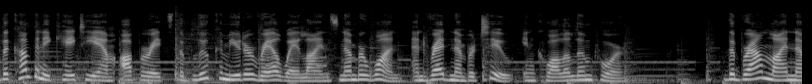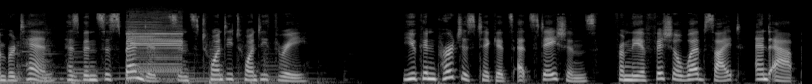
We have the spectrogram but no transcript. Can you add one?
The company KTM operates the Blue Commuter Railway Lines number 1 and Red number 2 in Kuala Lumpur. The Brown Line number 10 has been suspended since 2023. You can purchase tickets at stations from the official website and app.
